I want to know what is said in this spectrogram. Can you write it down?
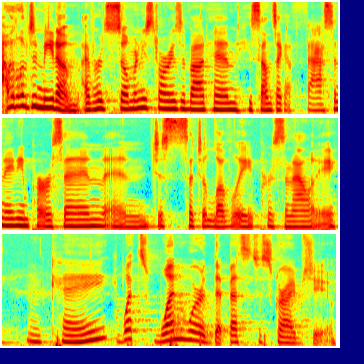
I would love to meet him. I've heard so many stories about him. He sounds like a fascinating person and just such a lovely personality. Okay. What's one word that best describes you?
